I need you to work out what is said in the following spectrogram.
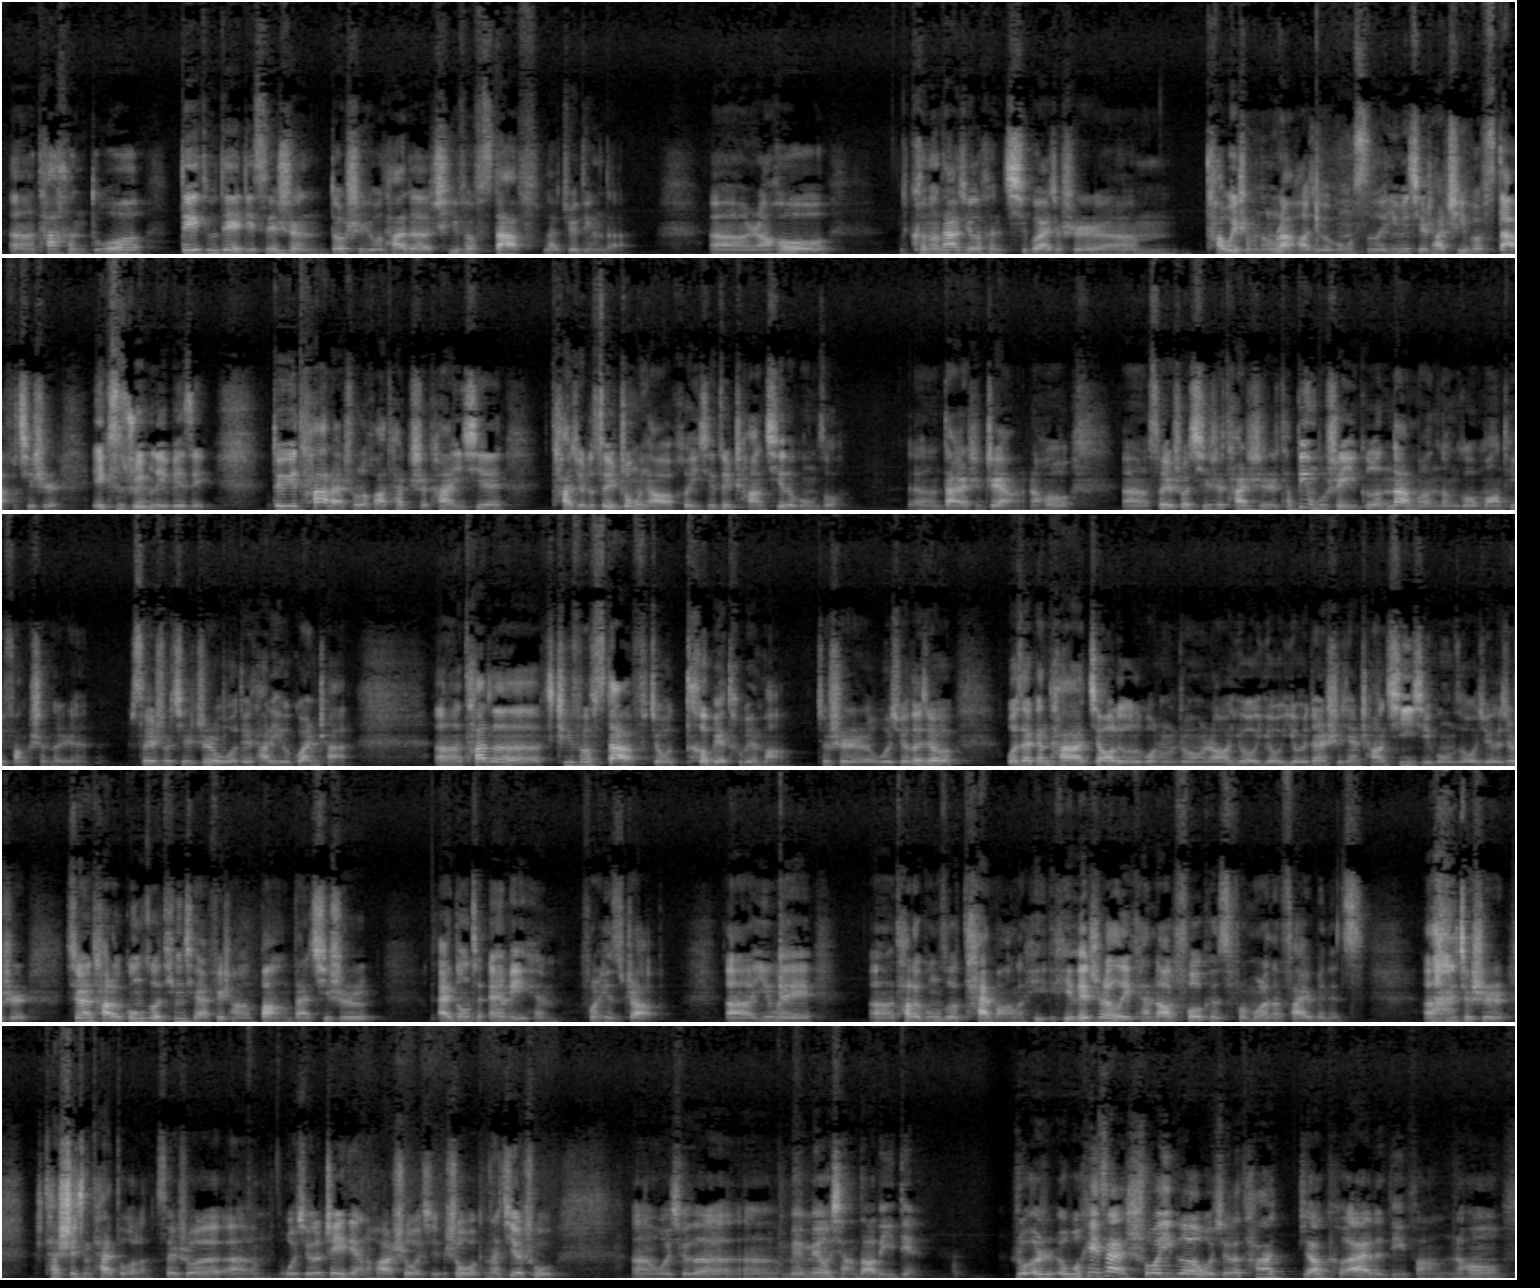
嗯，他很多。Day to day decision 都是由他的 chief of staff 来决定的，呃，然后可能大家觉得很奇怪，就是嗯，他为什么能 run 好几个公司？因为其实他 chief of staff 其实 extremely busy。对于他来说的话，他只看一些他觉得最重要和一些最长期的工作，嗯，大概是这样。然后，嗯，所以说其实他是他并不是一个那么能够 multi-function 的人。所以说，其实这是我对他的一个观察。呃，他的 chief of staff 就特别特别忙，就是我觉得就我在跟他交流的过程中，然后有有有一段时间长期一起工作，我觉得就是虽然他的工作听起来非常棒，但其实 I don't envy him for his job，啊，因为呃他的工作太忙了，he he literally cannot focus for more than five minutes，啊，就是他事情太多了，所以说嗯，我觉得这一点的话是我是我跟他接触，嗯，我觉得嗯没没有想到的一点。如呃，我可以再说一个我觉得他比较可爱的地方。然后，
